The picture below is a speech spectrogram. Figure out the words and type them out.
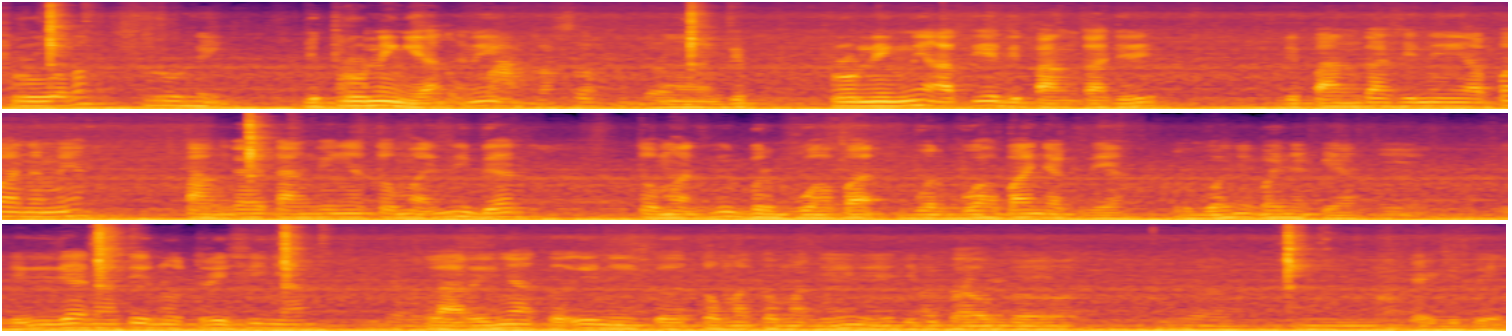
pru apa? Pruning. Di pruning ya. Ini pangkas lah nah, di pruning ini artinya dipangkas jadi dipangkas ini apa namanya? Tangkai tangkainya tomat ini biar tomat ini berbuah ba- berbuah banyak gitu ya. Berbuahnya banyak ya. Iya. Jadi dia nanti nutrisinya larinya ke ini ke tomat-tomatnya ini ya, jadi banyak ke ya. ya, Hmm, kayak gitu ya.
